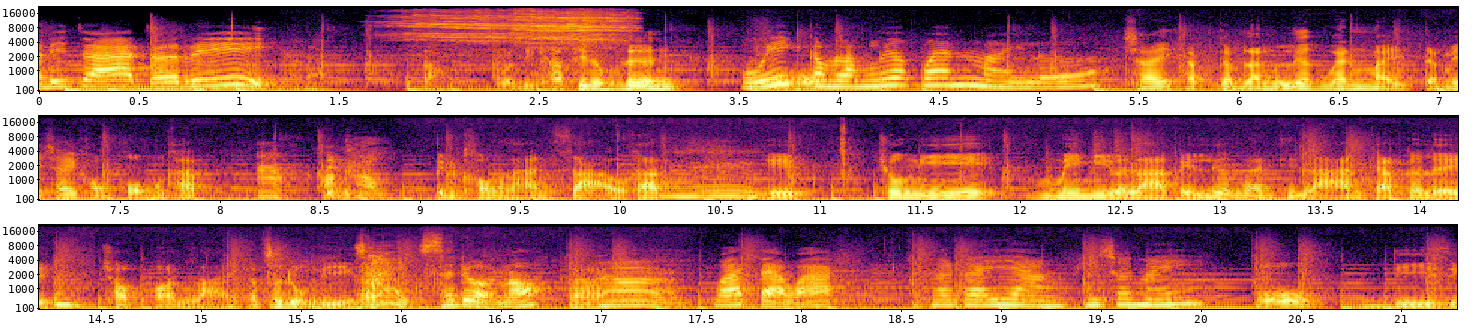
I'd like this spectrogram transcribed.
วัสดีจ้าเจอรี่สวัสดีครับพี่น้องพึ่ง อุ้ยโอ้กำลังเลือกแว่นใหม่เลยใช่ครับกำลังเลือกแว่นใหม่ แต่ไม่ใช่ของผมครับอ้าวของใครเป็นของหลานสาวครับอืมคือช่วงนี้ไม่มีเวลาไปเลือกแว่นที่ร้านครับ ก็เลยช็อปออนไลน์ครับสะดวกดีครับ ใช่ สะดวกเนาะครับอ่าว่าแต่ว่าเลือกได้ยังพี่ช่วยไหม โอ้ ดีสิ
